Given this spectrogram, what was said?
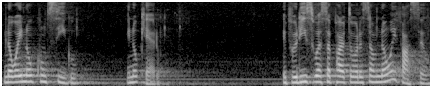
Não é não consigo, e não quero. E por isso essa parte da oração não é fácil.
